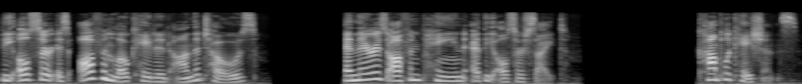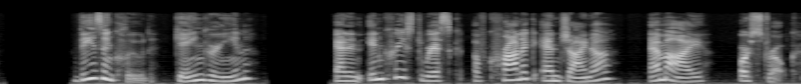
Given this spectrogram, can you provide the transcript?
The ulcer is often located on the toes. and there is often pain at the ulcer site. Complications. These include gangrene and an increased risk of chronic angina, MI, or stroke.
